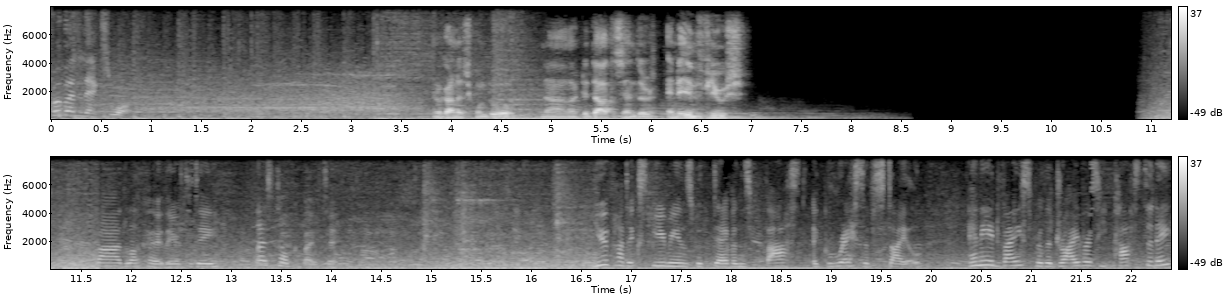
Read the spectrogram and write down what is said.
for the next one. we gaan dus gewoon door naar de datacenter en de interviews. Bad luck out there today. Let's talk about it. You've had experience with Devon's fast, aggressive style. Any advice for the drivers he passed today?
